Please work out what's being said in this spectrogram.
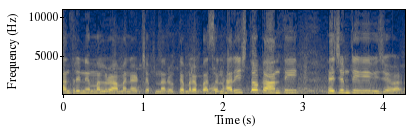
మంత్రి నిమ్మల రామానాయుడు చెప్తున్నారు కెమెరా పర్సన్ హరీష్తో కాంతి హెచ్ఎం టీవీ విజయవాడ.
